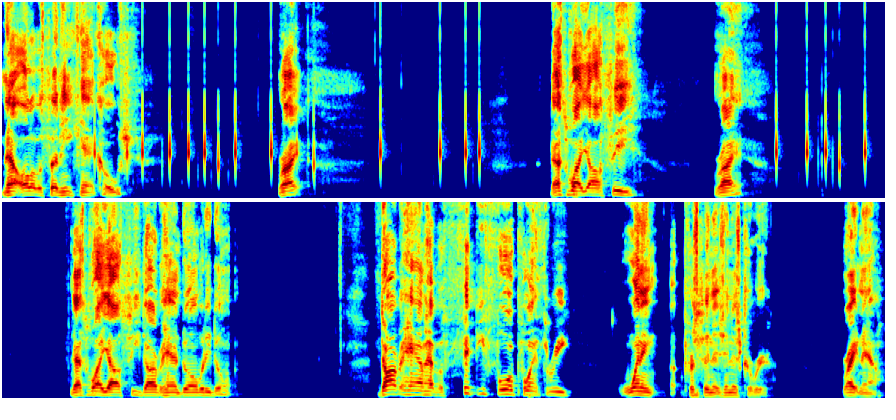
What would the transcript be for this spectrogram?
Now all of a sudden he can't coach, right? That's why y'all see, right? That's why y'all see Darvin Ham doing what he doing. Darvin Ham have a 54.3 winning percentage in his career right now.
